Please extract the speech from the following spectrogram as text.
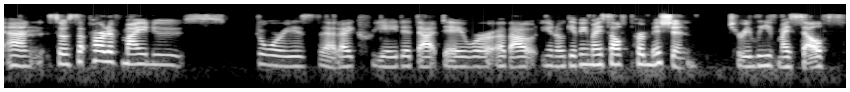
and so, so part of my new stories that I created that day were about you know giving myself permission to relieve myself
